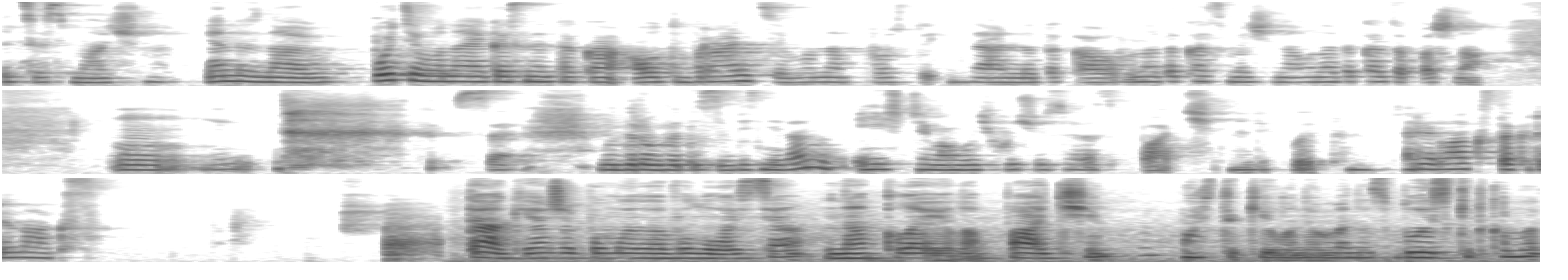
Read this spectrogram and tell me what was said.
І це смачно. Я не знаю. Потім вона якась не така, а от вранці вона просто ідеально така. Вона така смачна, вона така запашна. Все. Буду робити собі сніданок і ще, мабуть, хочу зараз патчі наліпити. Релакс так релакс. Так, я вже помила волосся, наклеїла патчі. Ось такі вони в мене з блискітками.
